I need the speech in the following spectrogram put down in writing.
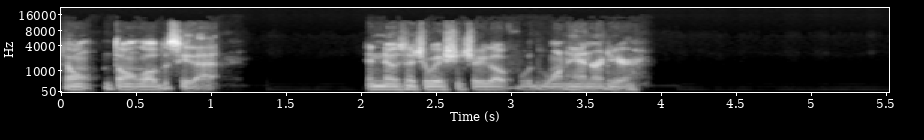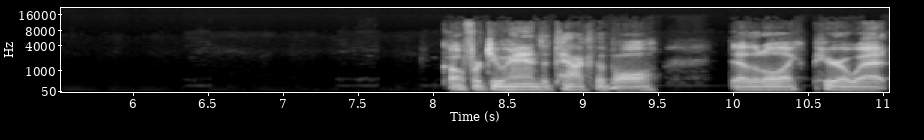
Don't don't love to see that. In no situation should we go with one hand right here. Go for two hands, attack the ball, that little like pirouette,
